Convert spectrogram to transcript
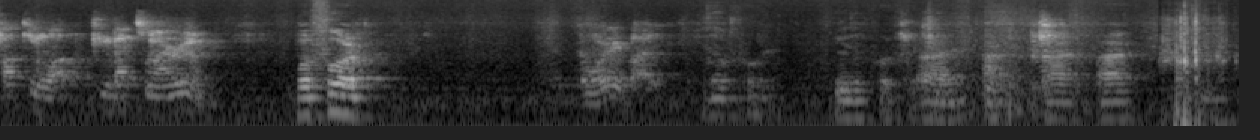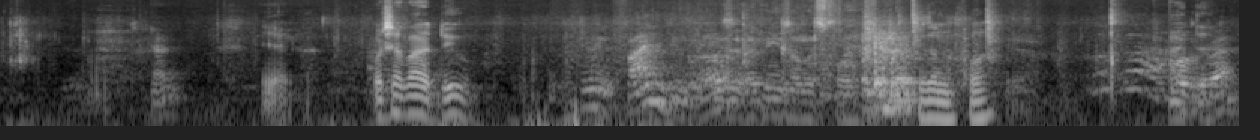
Fucking walking back to my room. What floor? Don't worry about it. He's on four. He's on four. Alright, alright, alright, alright. Yeah. What y'all about to do? You ain't find you, bro. I think he's on this floor. He's on the floor. Oh, Right there.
